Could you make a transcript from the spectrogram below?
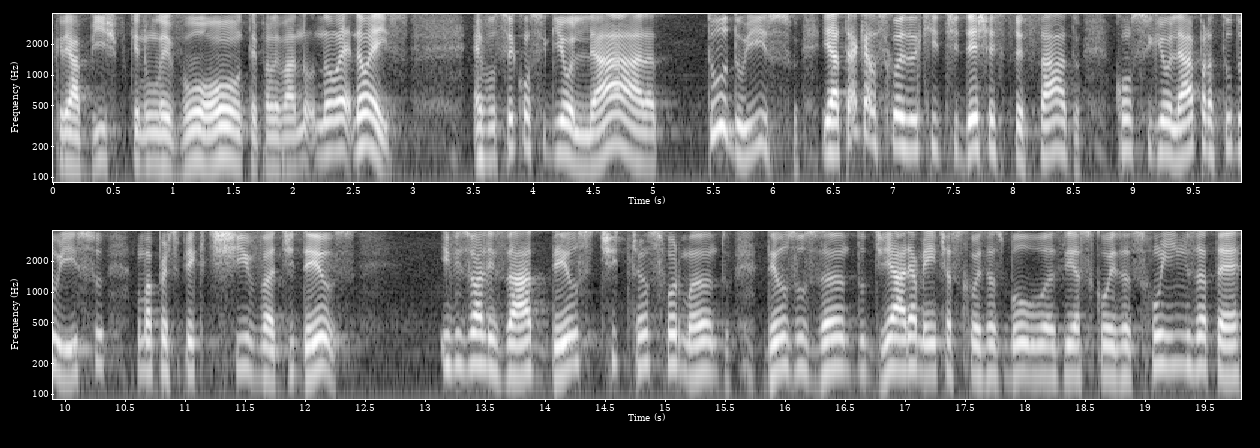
Criar bicho porque não levou ontem para levar. Não, não, é, não é isso. É você conseguir olhar tudo isso, e até aquelas coisas que te deixam estressado, conseguir olhar para tudo isso numa perspectiva de Deus e visualizar Deus te transformando, Deus usando diariamente as coisas boas e as coisas ruins até,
